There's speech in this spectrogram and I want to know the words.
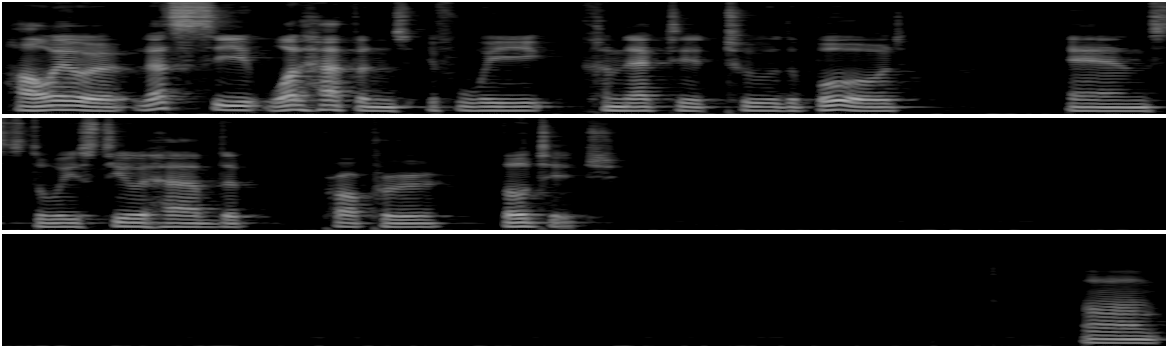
However, let's see what happens if we connect it to the board and do we still have the proper voltage. Um,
